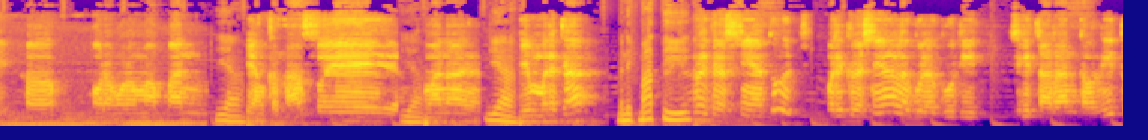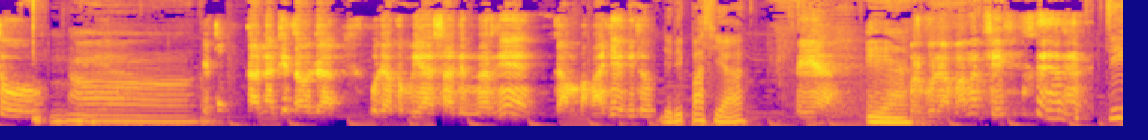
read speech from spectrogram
eh, orang-orang mapan Iya. yang ke kafe, Iya. ke mana ya. Iya. Ya mereka Menikmati. requestnya tuh requestnya lagu-lagu di sekitaran tahun itu. Oh. Gitu. Karena kita udah udah kebiasa dengernya gampang aja gitu. Jadi pas ya. Iya, Iya. berguna banget sih. Ci,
